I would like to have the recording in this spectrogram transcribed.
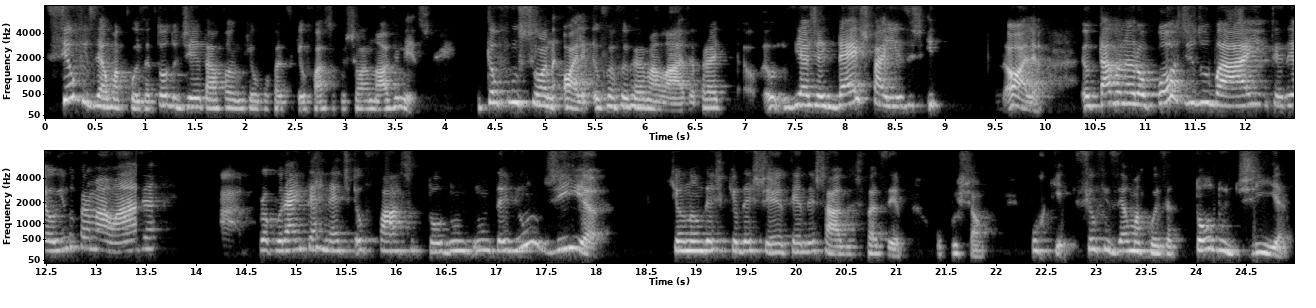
Se eu fizer uma coisa todo dia, eu estava falando que eu vou fazer, que eu faço puxão há nove meses. Então funciona. Olha, eu fui, fui para a Malásia, pra, eu viajei dez países e, olha, eu estava no aeroporto de Dubai, entendeu? Indo para a Malásia procurar a internet, eu faço todo. Não teve um dia que eu não que eu deixei, eu tenha deixado de fazer o puxão. Porque se eu fizer uma coisa todo dia,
